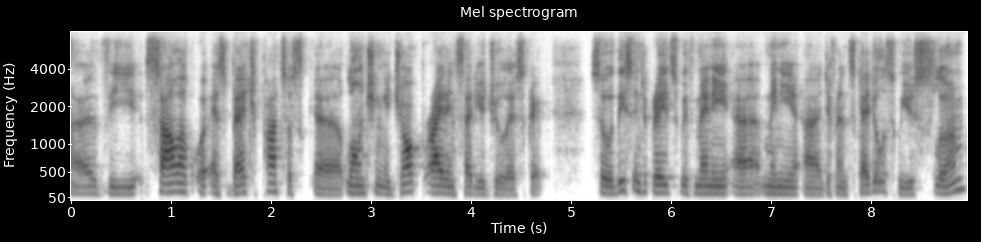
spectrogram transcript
uh, the salloc or SBatch parts of uh, launching a job right inside your Julia script. So this integrates with many uh, many uh, different schedules. We use Slurm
